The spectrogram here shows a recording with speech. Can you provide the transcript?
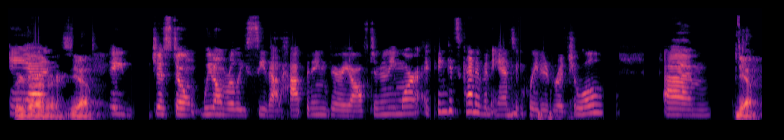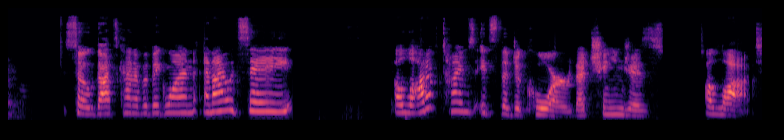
and Garter, yeah. they just don't we don't really see that happening very often anymore i think it's kind of an antiquated ritual um Yeah. so that's kind of a big one. And I would say a lot of times it's the decor that changes a lot.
